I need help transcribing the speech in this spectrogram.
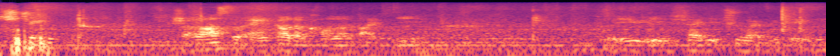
string which allows us to anchor the collar tightly you it it through everything.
